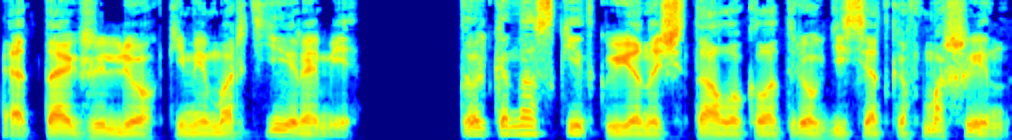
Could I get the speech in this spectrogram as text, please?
а также легкими мортирами. Только на скидку я насчитал около трех десятков машин.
